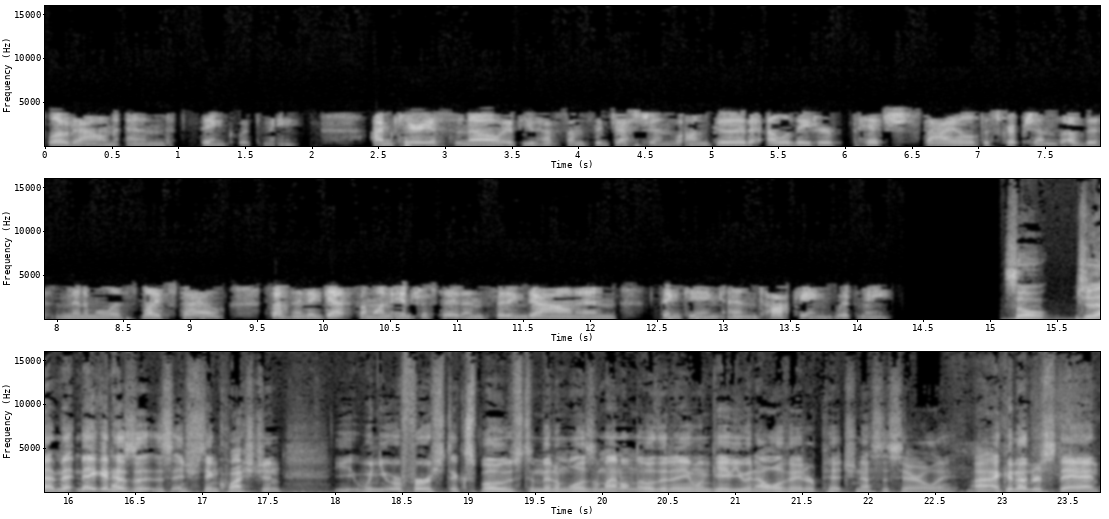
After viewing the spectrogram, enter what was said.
slow down and think with me. I'm curious to know if you have some suggestions on good elevator pitch style descriptions of this minimalist lifestyle, something to get someone interested in sitting down and thinking and talking with me. So, Jennette, Me- Megan has a, this interesting question. When you were first exposed to minimalism, I don't know that anyone gave you an elevator pitch necessarily. I, I can understand.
